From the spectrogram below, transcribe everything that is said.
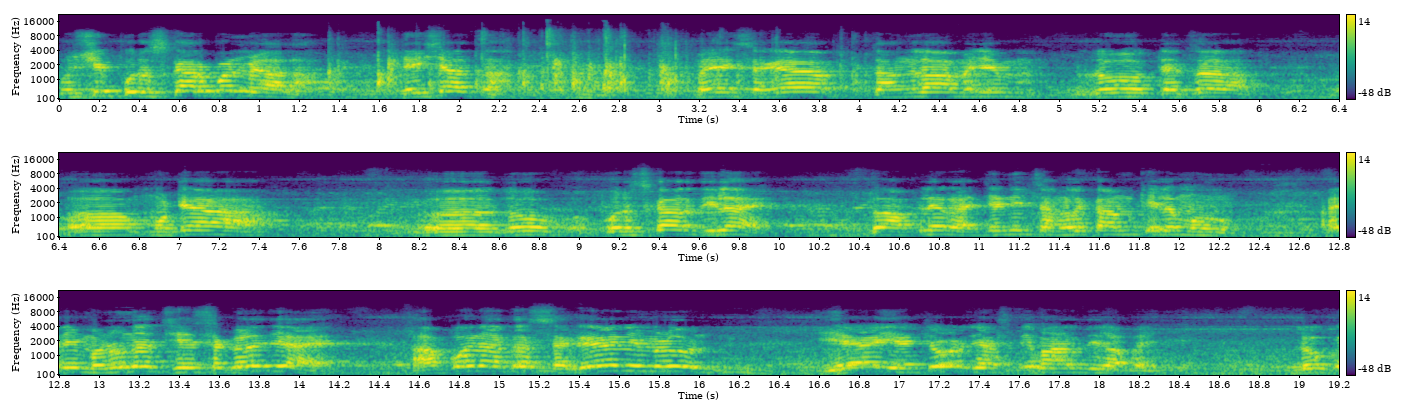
कृषी पुरस्कार पण मिळाला देशाचा. म्हणजे सगळ्या चांगला म्हणजे जो त्याचा मोठ्या जो पुरस्कार दिलाय तो आपल्या राज्याने चांगलं काम केलं म्हणून. आणि म्हणूनच हे सगळं जे आहे आपण आता सगळ्यांनी मिळून या याच्यावर जास्ती भार दिला पाहिजे. लोक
